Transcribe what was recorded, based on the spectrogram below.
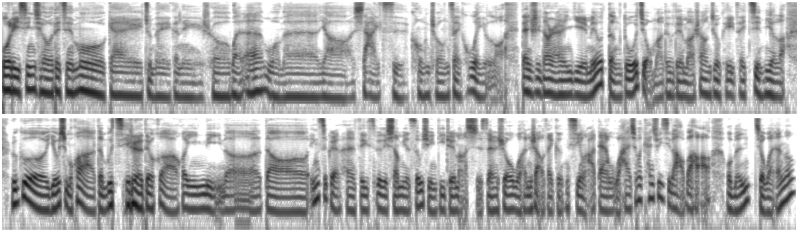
玻璃星球的节目该准备跟你说晚安，我们要下一次空中再会了。但是当然也没有等多久嘛，对不对？马上就可以再见面了。如果有什么话等不及了的话，欢迎你呢到 Instagram 和 Facebook 上面搜寻 DJ 马士。虽然说我很少在更新啦，但我还是会看讯息的，好不好？我们就晚安喽。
